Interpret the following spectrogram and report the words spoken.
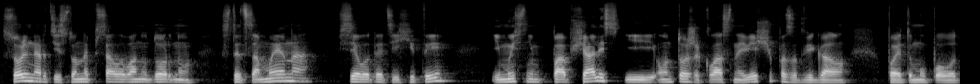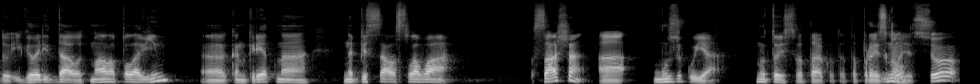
сольный артист. Он написал Ивану Дорну Стецамена, все вот эти хиты. И мы с ним пообщались, и он тоже классные вещи позадвигал по этому поводу. И говорит, да, вот мало половин э, конкретно написал слова Саша, а музыку я. Ну, то есть вот так вот это происходит. все,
